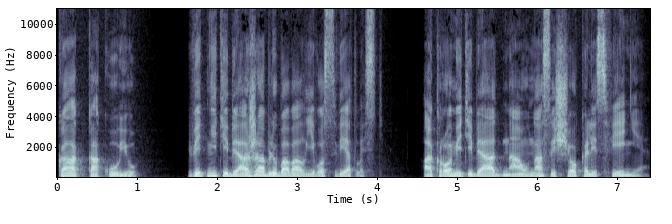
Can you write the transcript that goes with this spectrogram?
Как какую? Ведь не тебя же облюбовал его светлость, а кроме тебя одна у нас еще Калисфения.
